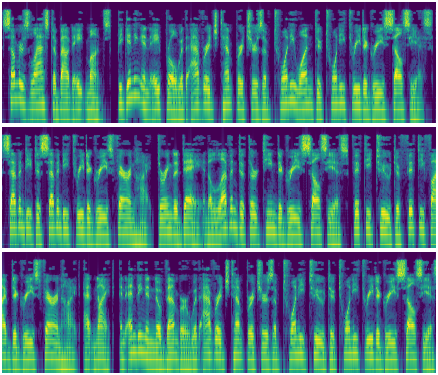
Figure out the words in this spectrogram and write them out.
summers last about eight months, beginning in April with average temperatures of 21 to 23 degrees Celsius (70 to 73 degrees Fahrenheit) during the day and 11 to 13 degrees Celsius (52 to 55 degrees Fahrenheit) at night, and ending in November with average temperatures of 22 to 23 degrees Celsius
